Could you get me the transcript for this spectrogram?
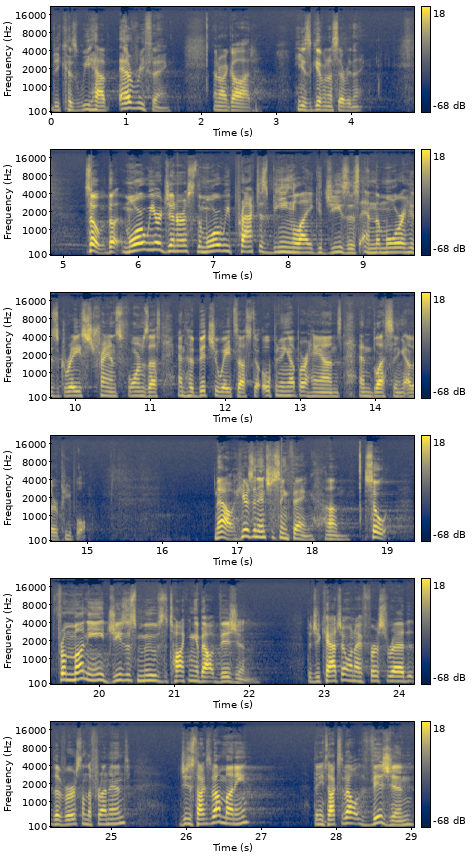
because we have everything in our God. He has given us everything. So, the more we are generous, the more we practice being like Jesus, and the more His grace transforms us and habituates us to opening up our hands and blessing other people. Now, here's an interesting thing. Um, so, from money, Jesus moves to talking about vision. Did you catch it when I first read the verse on the front end? Jesus talks about money, then he talks about vision,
